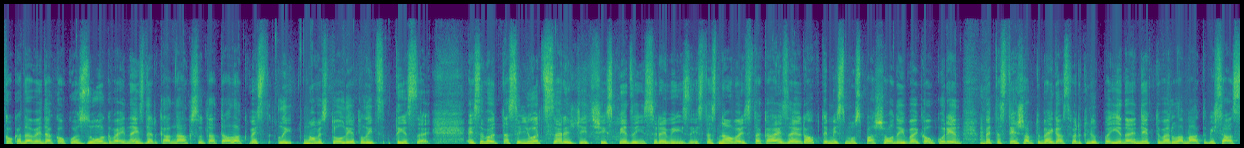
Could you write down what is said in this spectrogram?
kaut kādā veidā kaut ko zog vai neizdara, kā nāks, un tā tālāk vest, lī, novest to lietu līdz tiesai. Es saprotu, tas ir ļoti sarežģīti šīs piedziņas revīzijas. Tas nav vairs tā kā aizēja ar optimismu uz pašvaldību vai kaut kurien, bet tas tiešām tu beigās var kļūt par ienaidnieku, tu vari lamāt visās,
